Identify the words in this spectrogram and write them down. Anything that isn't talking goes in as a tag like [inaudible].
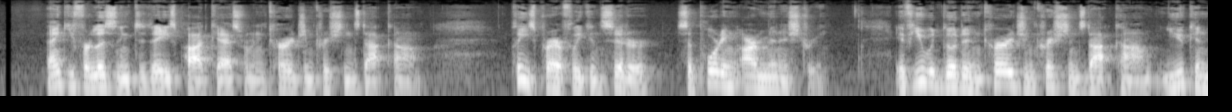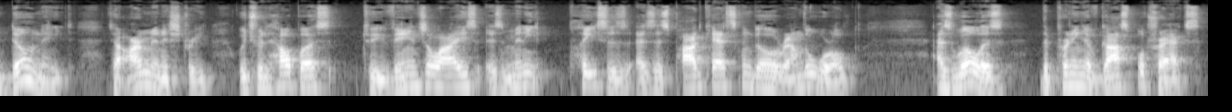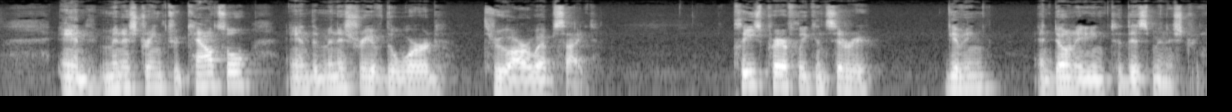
Thank you for listening to today's podcast from encouragingchristians.com please prayerfully consider supporting our ministry. If you would go to encouragingchristians.com, you can donate to our ministry, which would help us to evangelize as many places as this podcast can go around the world, as well as the printing of gospel tracts and ministering through counsel and the ministry of the word through our website. Please prayerfully consider giving and donating to this ministry.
